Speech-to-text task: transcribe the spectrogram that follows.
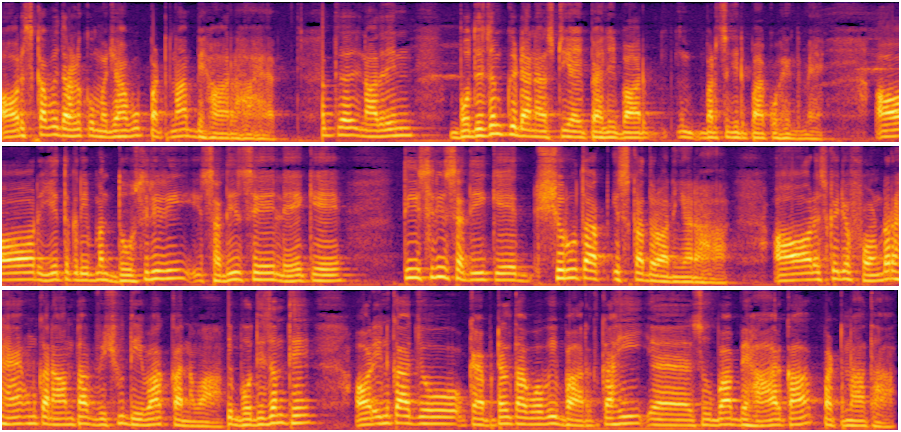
और इसका भी दरअल को मज़ा वो पटना, बिहार रहा है। नादरीन बुद्धिज़्म की डायनेस्टी आई पहली बार बरसगिर पाको हिंद में। और ये तकरीबन दूसरी सदी से लेके तीसरी सदी के शुरू तक इसका दौरानिया रहा। और इसके जो फाउंडर हैं, उनका नाम था विशुदेवा कनवा। ये बुद्धिज़्म थे और इनका जो कैपिटल था, वो भी भारत का ही सूबा बिहार का पटना था।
